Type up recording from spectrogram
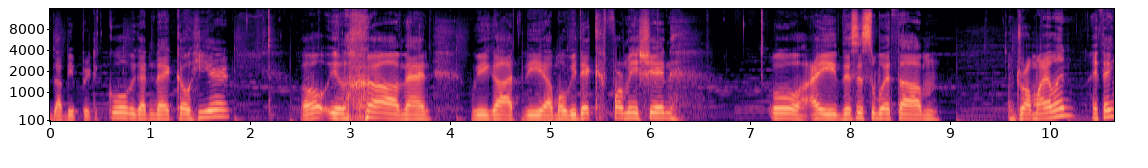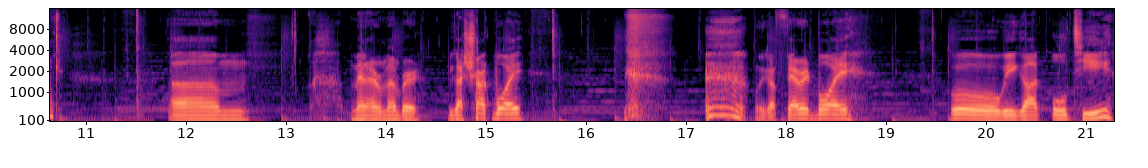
That'll be pretty cool. We got Neko here. Oh, oh man, we got the uh, Moby Dick formation. Oh, I this is with um, Drum Island, I think. Um, man, I remember we got Shark Boy. We got Ferret Boy. Oh, we got Ulti.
